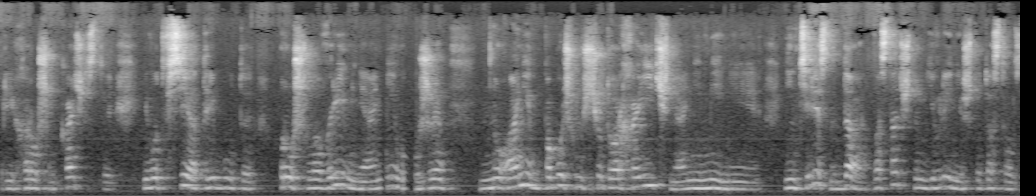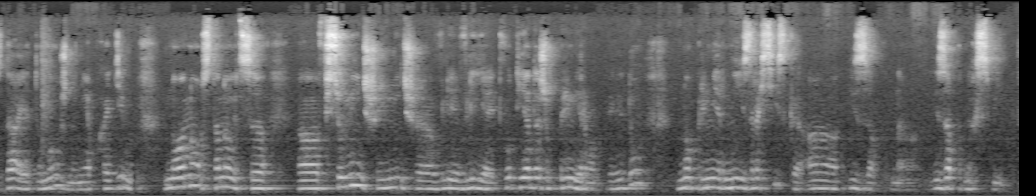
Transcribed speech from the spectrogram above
при хорошем качестве. И вот все атрибуты прошлого времени, они уже но они по большему счету архаичны, они менее интересны. Да, в остаточном явлении что-то осталось, да, это нужно, необходимо, но оно становится э, все меньше и меньше влияет. Вот я даже пример вам приведу, но пример не из российской, а из, западного, из западных СМИ. А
